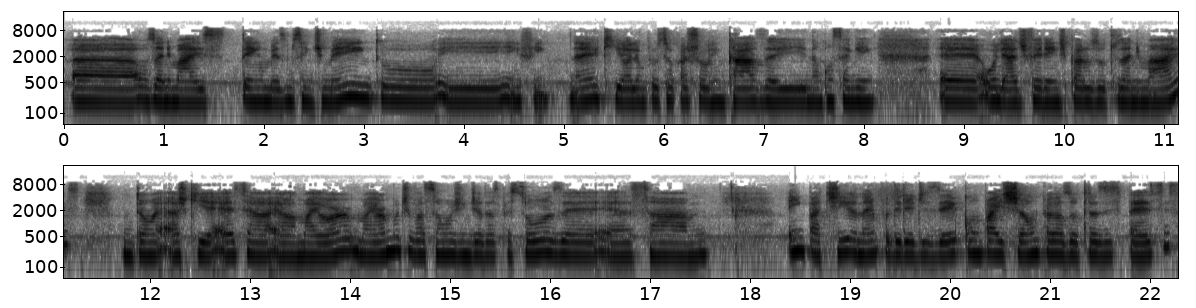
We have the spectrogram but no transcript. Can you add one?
uh, os animais têm o mesmo sentimento e, enfim, né, que olham para o seu cachorro em casa e não conseguem é, olhar diferente para os outros animais. Então, é, acho que essa é a maior, maior motivação hoje em dia das pessoas, é, é essa empatia, né, poderia dizer, compaixão pelas outras espécies.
